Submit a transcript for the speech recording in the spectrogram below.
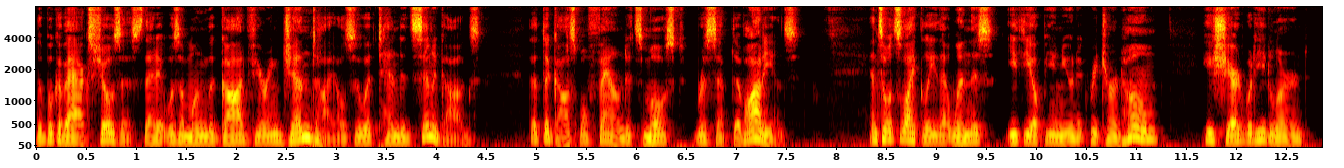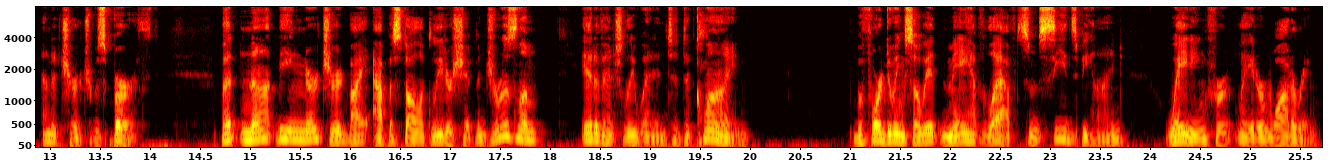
The book of Acts shows us that it was among the God fearing Gentiles who attended synagogues that the gospel found its most receptive audience. And so it's likely that when this Ethiopian eunuch returned home, he shared what he'd learned and a church was birthed. But not being nurtured by apostolic leadership in Jerusalem, it eventually went into decline. Before doing so, it may have left some seeds behind, waiting for later watering.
